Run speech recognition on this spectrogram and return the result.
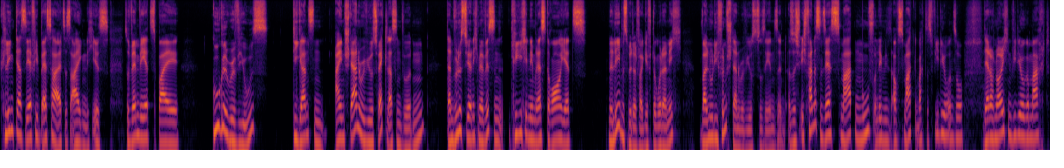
klingt das sehr viel besser, als es eigentlich ist. So, wenn wir jetzt bei Google Reviews die ganzen Ein-Sterne-Reviews weglassen würden, dann würdest du ja nicht mehr wissen, kriege ich in dem Restaurant jetzt eine Lebensmittelvergiftung oder nicht, weil nur die 5-Sterne-Reviews zu sehen sind. Also ich, ich fand das einen sehr smarten Move und irgendwie auch smart gemachtes Video und so. Der hat auch neulich ein Video gemacht,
